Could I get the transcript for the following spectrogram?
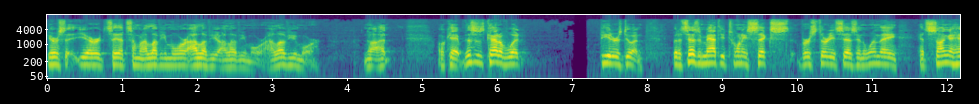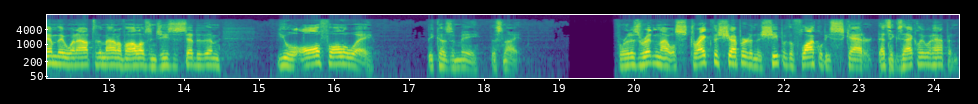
You ever, say, you ever say that to someone, "I love you more. I love you. I love you more. I love you more." No, I, Okay, this is kind of what Peter's doing. But it says in Matthew 26, verse 30, it says, And when they had sung a hymn, they went out to the Mount of Olives, and Jesus said to them, You will all fall away because of me this night. For it is written, I will strike the shepherd, and the sheep of the flock will be scattered. That's exactly what happened.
